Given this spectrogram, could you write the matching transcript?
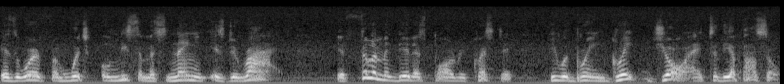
is the word from which Onesimus' name is derived. If Philemon did as Paul requested, he would bring great joy to the apostle.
